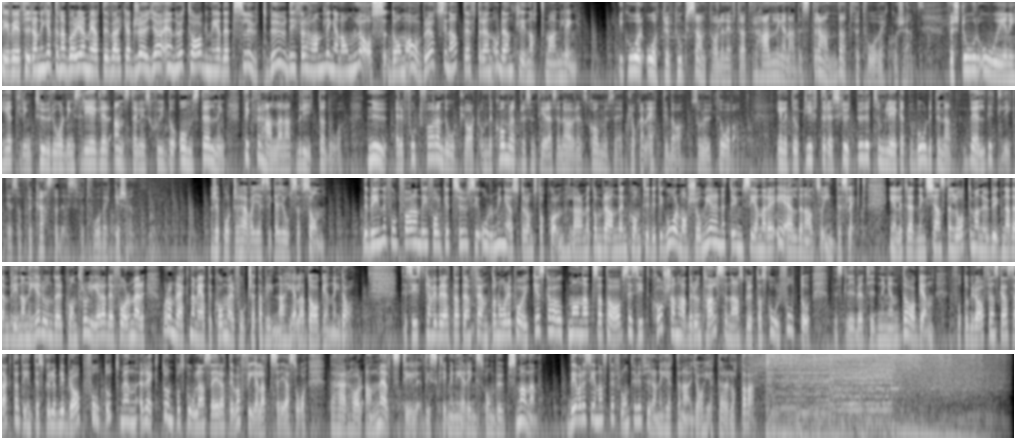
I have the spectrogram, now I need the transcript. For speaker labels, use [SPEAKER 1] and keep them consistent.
[SPEAKER 1] TV4-nyheterna börjar med att det verkar dröja ännu ett tag med ett slutbud i förhandlingarna om LAS. De avbröts i natt efter en ordentlig nattmangling.
[SPEAKER 2] Igår återupptogs samtalen efter att förhandlingarna hade strandat för två veckor sedan. För stor oenighet kring turordningsregler, anställningsskydd och omställning fick förhandlarna att bryta då. Nu är det fortfarande oklart om det kommer att presenteras en överenskommelse klockan ett idag som utlovat. Enligt uppgifter är slutbudet som legat på bordet i natt väldigt likt det som förkastades för två veckor sedan.
[SPEAKER 1] Reporter här var Jessica Josefsson. Det brinner fortfarande i Folkets hus i Orminge öster om Stockholm. Larmet om branden kom tidigt igår morse och mer än ett dygn senare är elden alltså inte släckt. Enligt räddningstjänsten låter man nu byggnaden brinna ner under kontrollerade former och de räknar med att det kommer fortsätta brinna hela dagen idag. Till sist kan vi berätta att en 15-årig pojke ska ha uppmanats att ta av sig sitt kors han hade runt halsen när han skulle ta skolfoto. Det skriver tidningen Dagen. Fotografen ska ha sagt att det inte skulle bli bra på fotot men rektorn på skolan säger att det var fel att säga så. Det här har anmälts till Diskrimineringsombudsmannen. Det var det senaste från TV4 Nyheterna. Jag heter Lotta Wall.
